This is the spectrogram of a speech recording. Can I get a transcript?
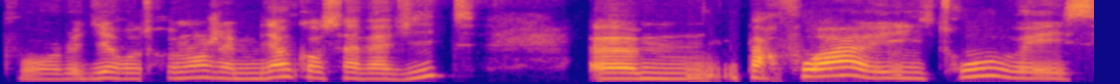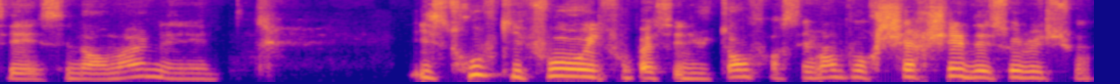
Pour le dire autrement, j'aime bien quand ça va vite. parfois, il se trouve, et c'est normal, et il se trouve qu'il faut, il faut passer du temps forcément pour chercher des solutions.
